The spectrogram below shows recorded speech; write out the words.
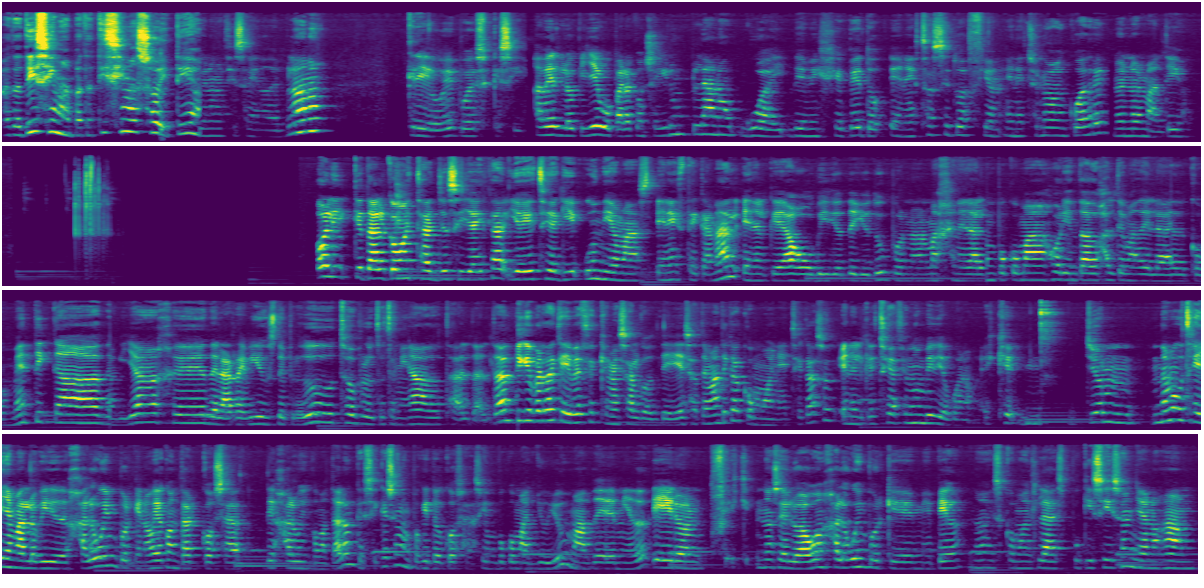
patatísima, patatísima soy, tío. Yo no me estoy saliendo de plano. Creo, ¿eh? Pues que sí. A ver, lo que llevo para conseguir un plano guay de mi jepeto en esta situación, en este nuevo encuadre, no es normal, tío. Hola, ¿qué tal? ¿Cómo estás? Yo soy Yaiza y hoy estoy aquí un día más en este canal en el que hago vídeos de YouTube por norma general un poco más orientados al tema de la cosmética, de maquillaje, de las reviews de productos, productos terminados, tal, tal, tal. Y que es verdad que hay veces que me salgo de esa temática como en este caso en el que estoy haciendo un vídeo, bueno, es que yo no me gustaría llamarlo vídeo de Halloween porque no voy a contar cosas de Halloween como tal, aunque sí que son un poquito cosas así un poco más yuyu, más de miedo. Pero no sé, lo hago en Halloween porque me pega, ¿no? Es como es la spooky season, ya nos han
